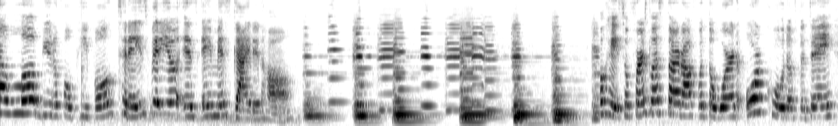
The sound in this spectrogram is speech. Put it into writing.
Hello beautiful people. Today's video is a Missguided haul. Okay, so first let's start off with the word or quote of the day.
